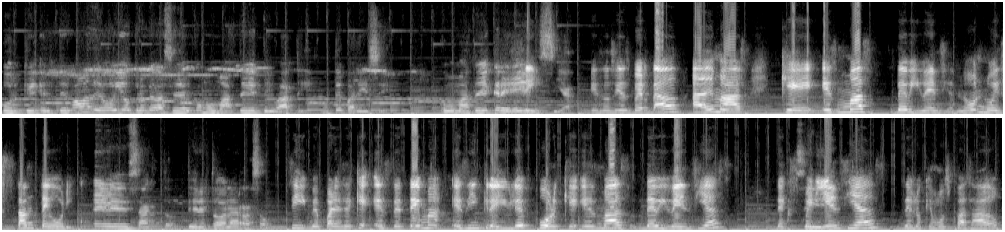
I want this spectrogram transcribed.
porque el tema de hoy yo creo que va a ser como más de debate, ¿no te parece? Como más de creencia. eso sí es verdad. Además que es más de vivencias, ¿no? No es tan teórico. Exacto, tienes toda la razón. Sí, me parece que este tema es increíble porque es más de vivencias, de experiencias, de lo que hemos pasado,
